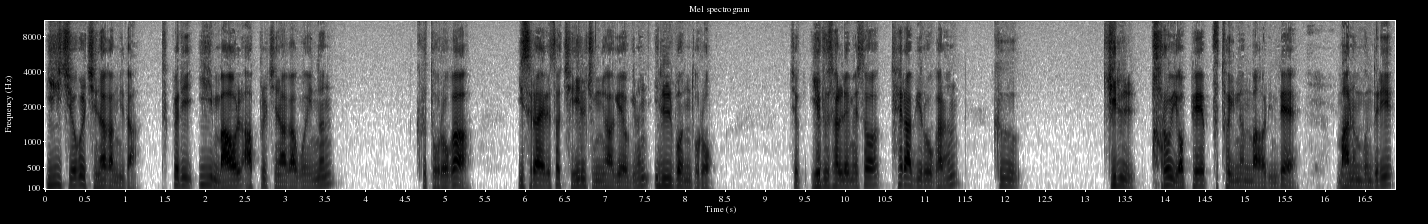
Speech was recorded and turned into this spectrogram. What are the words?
이 지역을 지나갑니다. 특별히 이 마을 앞을 지나가고 있는 그 도로가 이스라엘에서 제일 중요하게 여기는 1번 도로, 즉 예루살렘에서 테라비로 가는 그 길 바로 옆에 붙어 있는 마을인데 많은 분들이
